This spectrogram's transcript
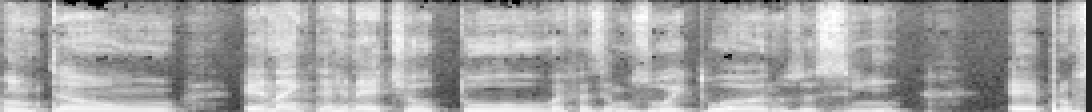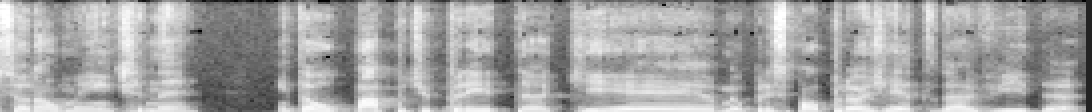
Então, é, na internet eu tô, vai fazer uns oito anos, assim, é, profissionalmente, né? Então, o Papo de Preta, que é o meu principal projeto da vida,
